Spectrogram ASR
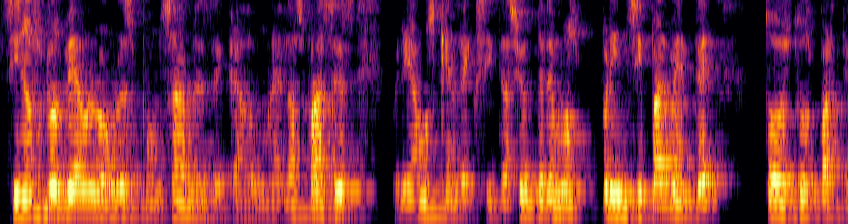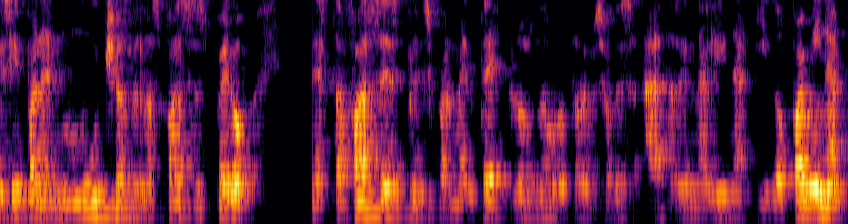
Si nosotros viéramos los responsables de cada una de las fases, veríamos que en la excitación tenemos principalmente, todos estos participan en muchas de las fases, pero en esta fase es principalmente los neurotransmisores adrenalina y dopamina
